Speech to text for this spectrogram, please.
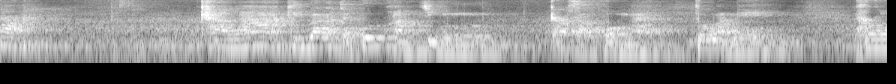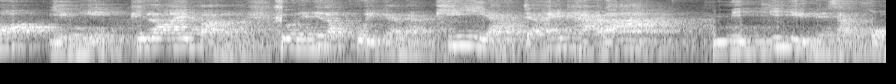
ค่ะ คาร่าคิดว่าเราจะพูดความจริงกับสังคมไหมทุกวันนี้ เพราะอย่างนี้พี่เล่าให้ฟังคือวันนี้ที่เราคุยกันอะพี่อยากจะให้คาร่า มีที่ยืนในสังคม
